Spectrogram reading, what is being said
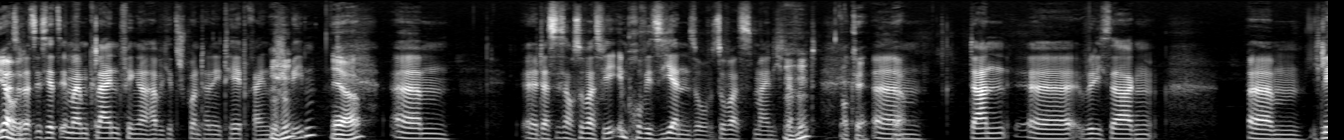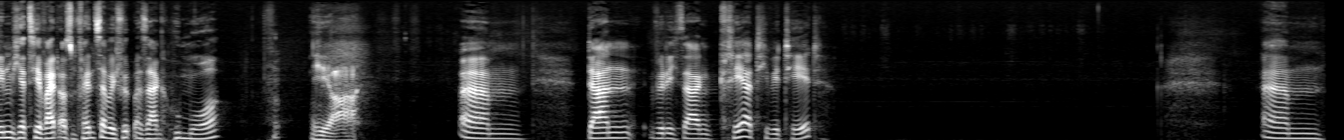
Ja, also das ist jetzt in meinem kleinen Finger, habe ich jetzt Spontanität reingeschrieben. Mhm. Ja. Ähm, äh, das ist auch sowas wie improvisieren, so, sowas meine ich damit. Mhm. Okay. Ähm, ja. Dann äh, würde ich sagen, ähm, ich lehne mich jetzt hier weit aus dem Fenster, aber ich würde mal sagen Humor. Ja. Ähm, dann würde ich sagen Kreativität. Ähm,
